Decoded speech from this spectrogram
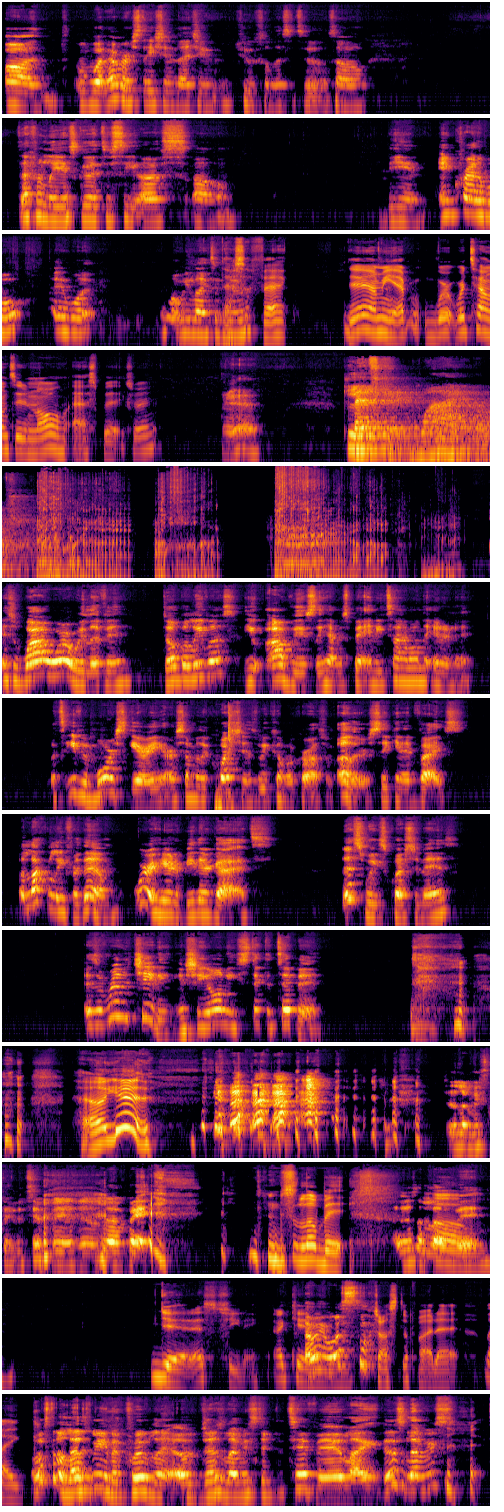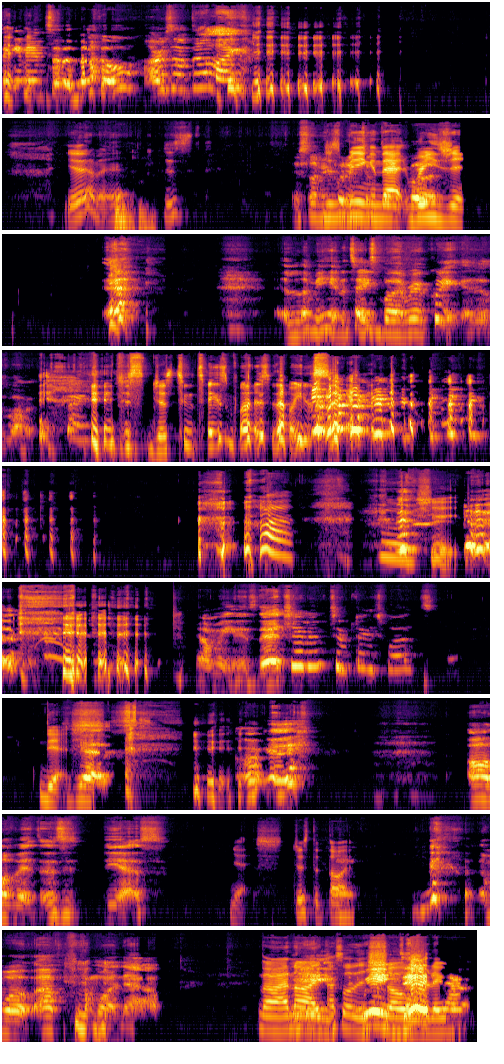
on whatever station that you choose to listen to. So definitely it's good to see us um, being incredible at what what we like to That's do. That's a fact. Yeah, I mean, every, we're we're talented in all aspects, right? Yeah. Let's get wild. It's a wild world we live in. Don't believe us? You obviously haven't spent any time on the internet. What's even more scary are some of the questions we come across from others seeking advice. But luckily for them, we're here to be their guides. This week's question is Is it really cheating if she only stick the tip in? Hell yeah. so let me stick the tip in just a little bit. Just a little bit. Just a little um, bit. Yeah, that's cheating. I can't I mean, what's the, justify that. Like, what's the lesbian equivalent of just let me stick the tip in? Like, just let me stick it into the knuckle or something. Like, yeah, man, just just, let me just being in that bud. region. let me hit the taste bud real quick. I just want to just just two taste buds. Is that what you said? oh shit. I mean, is that chilling two taste buds? Yes. Yes. okay. All of it is yes. Yes. Just the thought. Mm. well, I, come on now. No, I know. I, I, saw this show where they were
